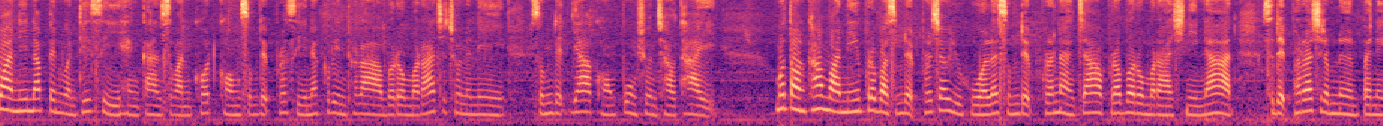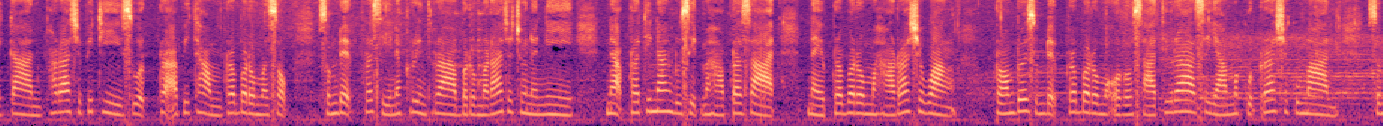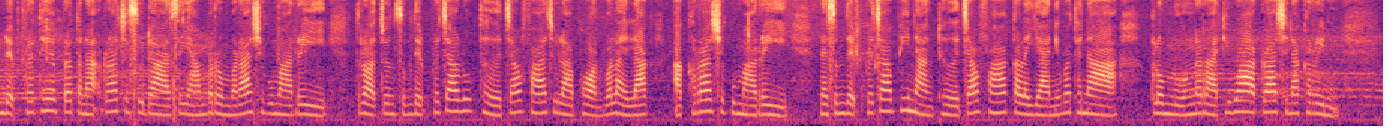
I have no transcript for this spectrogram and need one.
อวานนี้นับเป็นวันที่ 4 แห่งการสวรรคตของสมเด็จพระศรีนครินทราบรมราชชนนี สมเด็จย่าของปวงชนชาวไทย เมื่อตอนข้ามวานนี้พระบาทสมเด็จพระเจ้าอยู่หัวและสมเด็จพระนางเจ้าพระบรมราชินีนาถเสด็จพระราชดำเนินไปในการพระราชพิธีสวดพระอภิธรรม พระบรมศพ สมเด็จพระศรีนครินทราบรมราชชนนี ณพระที่นั่งดุสิตมหาปราสาทในพระบรมมหาราชวัง ร้อมด้วยสมเด็จพระบรมโอรสาธิราชสยามกุฎราชกุมาร สมเด็จพระเทพรัตนราชสุดา สยามบรมราชกุมารี ตลอดจนสมเด็จพระเจ้าลูกเธอเจ้าฟ้าจุฬาภรณ์วลัยลักษณ์อัครราชกุมารี และสมเด็จพระเจ้าพี่นางเธอเจ้าฟ้ากัลยาณิวัฒนา กรมหลวงนราธิวาสราชนครินทร์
